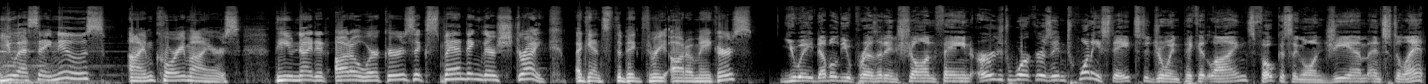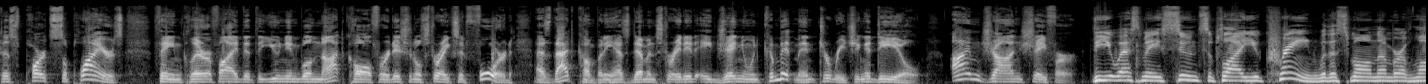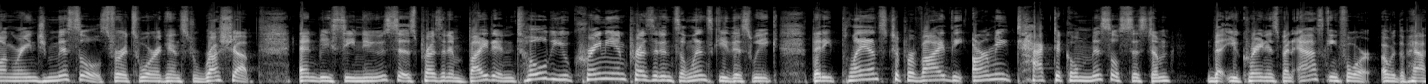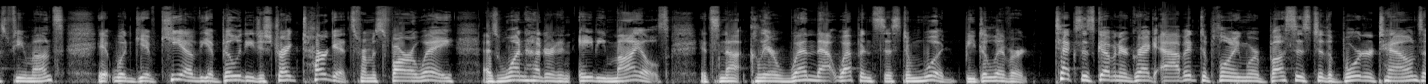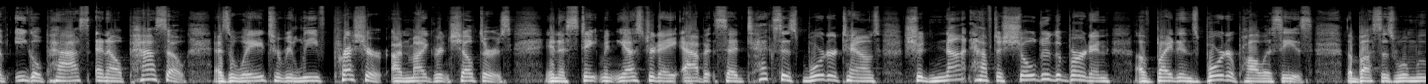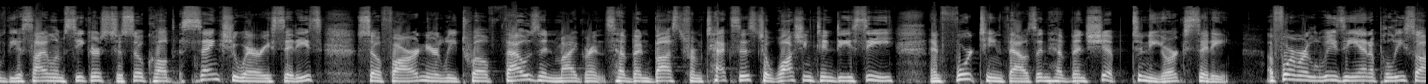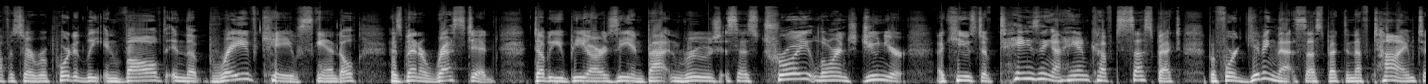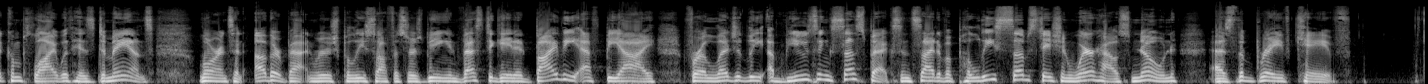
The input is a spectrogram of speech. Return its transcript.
USA News. I'm Corey Myers. The United Auto Workers expanding their strike against the big three automakers. UAW President Shawn Fain urged workers in 20 states to join picket lines, focusing on GM and Stellantis parts suppliers. Fain clarified that the union will not call for additional strikes at Ford, as that company has demonstrated a genuine commitment to reaching a deal. I'm John Schaefer. The U.S. may soon supply Ukraine with a small number of long range missiles for its war against Russia. NBC News says President Biden told Ukrainian President Zelensky this week that he plans to provide the Army tactical missile system that Ukraine has been asking for over the past few months. It would give Kiev the ability to strike targets from as far away as 180 miles. It's not clear when that weapon system would be delivered. Texas Governor Greg Abbott deploying more buses to the border towns of Eagle Pass and El Paso as a way to relieve pressure on migrant shelters. In a statement yesterday, Abbott said Texas border towns should not have to shoulder the burden of Biden's border policies. The buses will move the asylum seekers to so-called sanctuary cities. So far, nearly 12,000 migrants have been bused from Texas to Washington, D.C., and 14,000 have been shipped to New York City. A former Louisiana police officer reportedly involved in the Brave Cave scandal has been arrested. WBRZ in Baton Rouge says Troy Lawrence Jr., accused of tasing a handcuffed suspect before giving that suspect enough time to comply with his demands. Lawrence and other Baton Rouge police officers being investigated by the FBI for allegedly abusing suspects inside of a police substation warehouse known as the Brave Cave.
